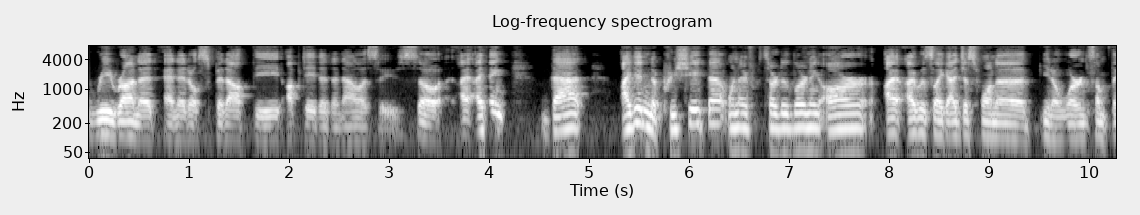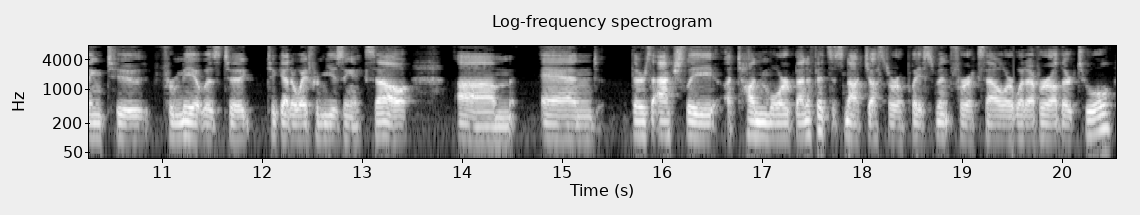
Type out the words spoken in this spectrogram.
rerun it, and it'll spit out the updated analyses. So I, I think that I didn't appreciate that when I started learning R. I, I was like, I just want to, you know, learn something to. For me, it was to to get away from using Excel, um, and there's actually a ton more benefits. It's not just a replacement for Excel or whatever other tool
